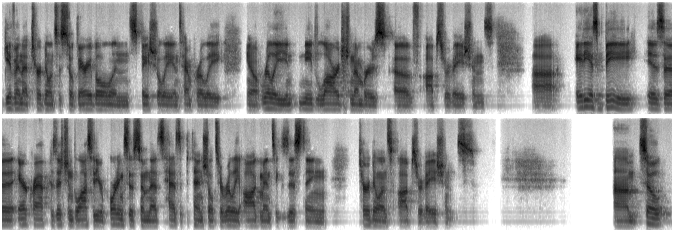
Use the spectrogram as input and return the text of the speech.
given that turbulence is so variable and spatially and temporally, you know, really you need large numbers of observations. Uh, ADSB is an aircraft position velocity reporting system that has the potential to really augment existing turbulence observations. Um, so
